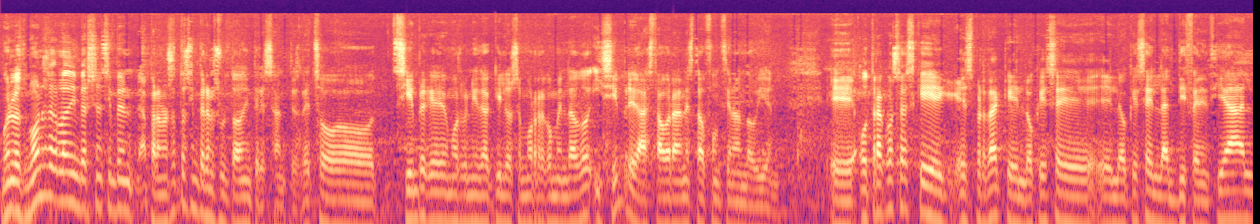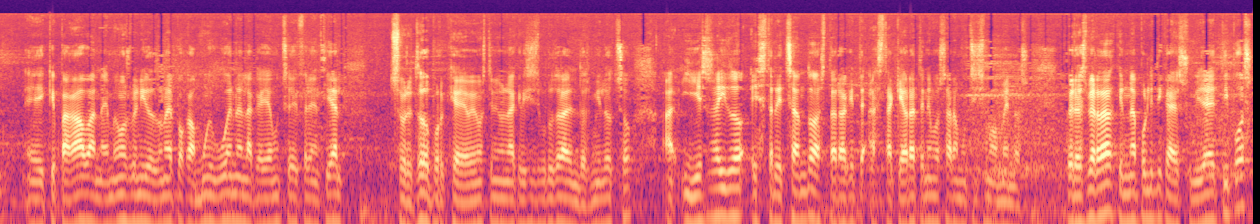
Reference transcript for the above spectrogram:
Bueno, los bonos de grado de inversión siempre, para nosotros siempre han resultado interesantes. De hecho, siempre que hemos venido aquí los hemos recomendado y siempre hasta ahora han estado funcionando bien. Eh, otra cosa es que es verdad que lo que es, eh, lo que es el, diferencial eh, que pagaban, hemos venido de una época muy buena en la que había mucho diferencial, sobre todo porque habíamos tenido una crisis brutal en 2008 ah, y eso se ha ido estrechando hasta, ahora que, hasta que ahora tenemos ahora muchísimo menos. Pero es verdad que en una política de subida de tipos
